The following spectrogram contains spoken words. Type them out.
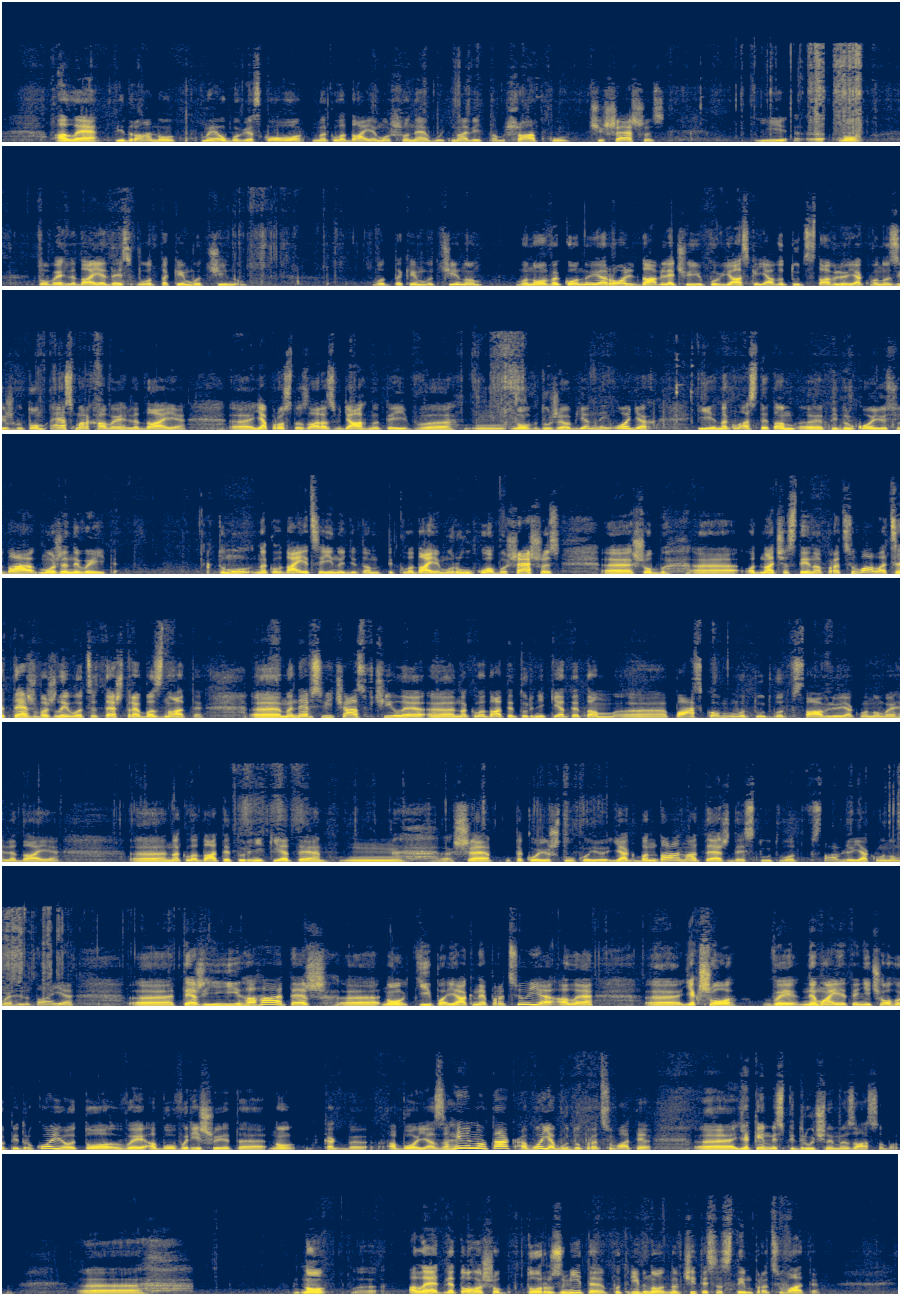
Але під рану ми обов'язково накладаємо що-небудь, навіть там шапку чи ще щось. І е, ну, то виглядає десь от таким от чином. От таким от чином. Воно виконує роль давлячої пов'язки. Я тут ставлю, як воно зі жгутом есмарха виглядає. Е, Я просто зараз вдягнутий в, ну, в дуже об'ємний одяг, і накласти там е, під рукою сюди може не вийти. Тому накладається іноді там підкладаємо руку або ще щось, е, щоб е, одна частина працювала. Це теж важливо, це теж треба знати. Е, Мене в свій час вчили накладати турнікети там паском. От тут от вставлю, як воно виглядає. Накладати турнікети ще такою штукою, як бандана, теж десь тут от вставлю, як воно виглядає. Е, теж гі-га-га, теж е, ну, типа як не працює, але е, якщо ви не маєте нічого під рукою, то ви або вирішуєте, ну, як би, або я загину, так, або я буду працювати е, якимись підручними засобами. Ну, але для того, щоб то розуміти, потрібно навчитися з тим працювати.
